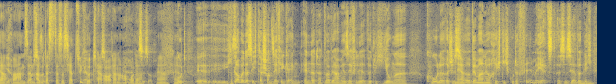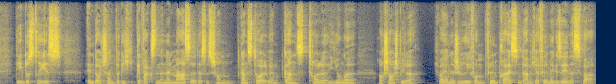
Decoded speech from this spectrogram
Ja, ja, Wahnsinn. Also absolut. Also das, das ist ja Psychoterror ja, dann auch, ja, oder? Das ist auch. Ja, Gut, äh, ich das glaube, dass sich da schon sehr viel geändert hat, weil wir haben ja sehr viele wirklich junge, coole Regisseure. Wir machen ja auch richtig gute Filme jetzt. Es ist ja wirklich, mhm. die Industrie ist in Deutschland wirklich gewachsen an einem Maße, das ist schon ganz toll. Wir haben ganz tolle, junge, auch Schauspieler. Ich war ja in der Jury vom Filmpreis und da habe ich ja Filme gesehen, das war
